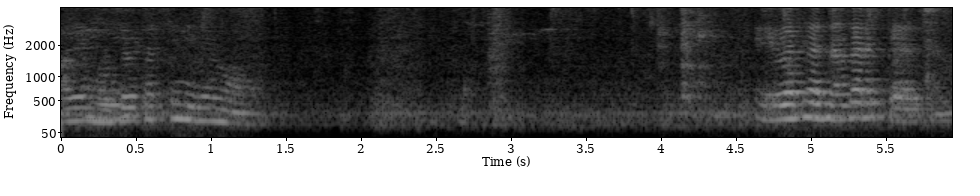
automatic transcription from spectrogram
అదే మంచిగా వచ్చింది ఇదేమో. కరెక్ట్ వెళ్తాను.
